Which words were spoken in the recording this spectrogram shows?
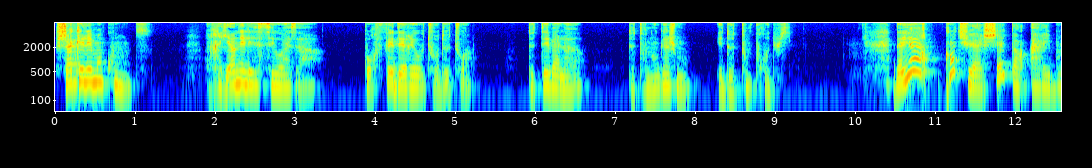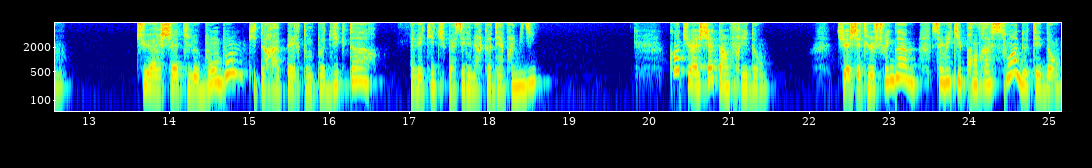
Chaque élément compte. Rien n'est laissé au hasard pour fédérer autour de toi, de tes valeurs, de ton engagement et de ton produit. D'ailleurs, quand tu achètes un Haribo, tu achètes le bonbon qui te rappelle ton pote Victor, avec qui tu passais les mercredis après-midi. Quand tu achètes un Fridon, tu achètes le chewing-gum, celui qui prendra soin de tes dents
